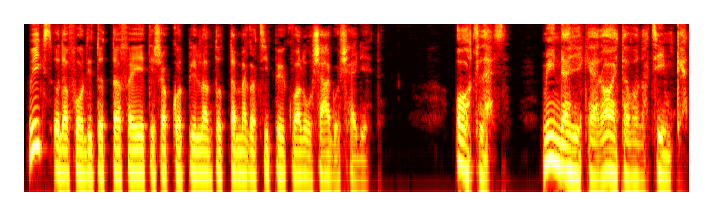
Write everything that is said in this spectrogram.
Vix odafordította a fejét, és akkor pillantotta meg a cipők valóságos hegyét. Ott lesz. Mindegyiken rajta van a címke.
